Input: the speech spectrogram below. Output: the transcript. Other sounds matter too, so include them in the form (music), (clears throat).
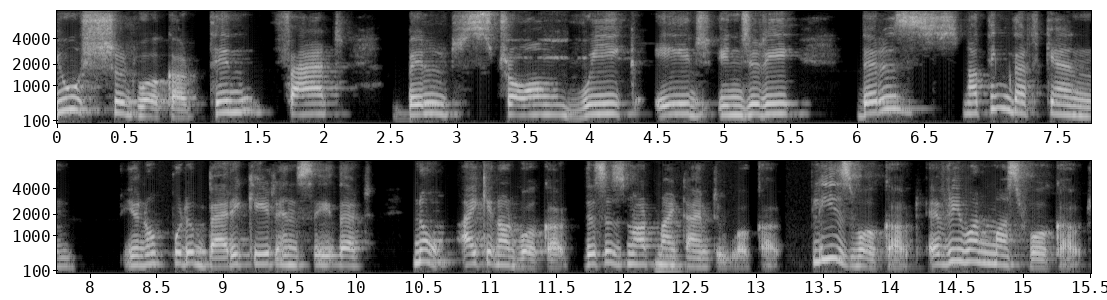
you should work out. Thin, fat, build, strong, weak, age, injury. There is nothing that can, you know, put a barricade and say that, no, I cannot work out. This is not my hmm. time to work out. Please work out. Everyone must work out.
